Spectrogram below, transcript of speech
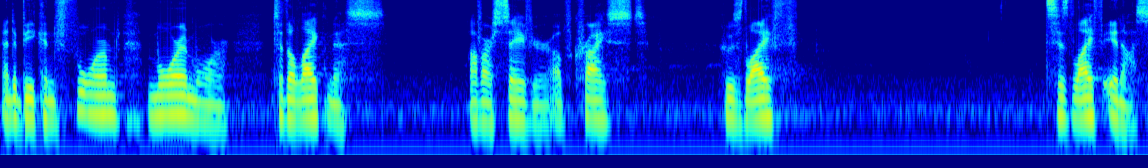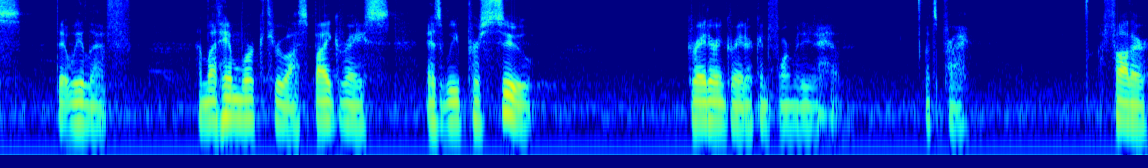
and to be conformed more and more to the likeness of our Savior, of Christ, whose life it's His life in us that we live. And let Him work through us by grace as we pursue greater and greater conformity to Him. Let's pray. Father,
